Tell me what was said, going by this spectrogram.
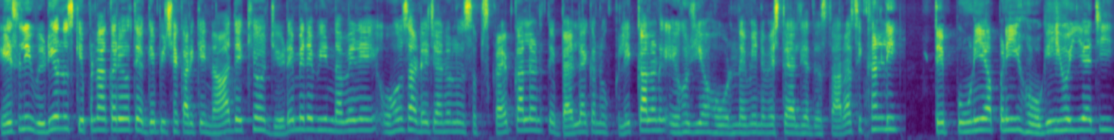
ਇਸ ਲਈ ਵੀਡੀਓ ਨੂੰ ਸਕਿਪ ਨਾ ਕਰਿਓ ਤੇ ਅੱਗੇ ਪਿੱਛੇ ਕਰਕੇ ਨਾ ਦੇਖਿਓ। ਜਿਹੜੇ ਮੇਰੇ ਵੀਰ ਨਵੇਂ ਨੇ, ਉਹ ਸਾਡੇ ਚੈਨਲ ਨੂੰ ਸਬਸਕ੍ਰਾਈਬ ਕਰ ਲੈਣ ਤੇ ਬੈਲ ਆਈਕਨ ਨੂੰ ਕਲਿੱਕ ਕਰ ਲੈਣ ਇਹੋ ਜਿਹੀਆਂ ਹੋਰ ਨਵੇਂ ਨਵੇਂ ਸਟਾਈਲ ਦੀਆਂ ਦਸਤਾਰਾਂ ਸਿੱਖਣ ਲਈ। ਤੇ ਪੂਣੀ ਆਪਣੀ ਹੋ ਗਈ ਹੋਈ ਹੈ ਜੀ।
